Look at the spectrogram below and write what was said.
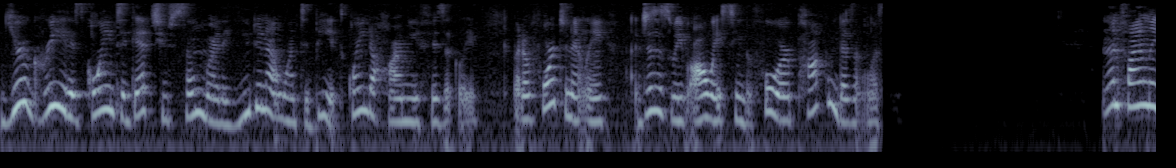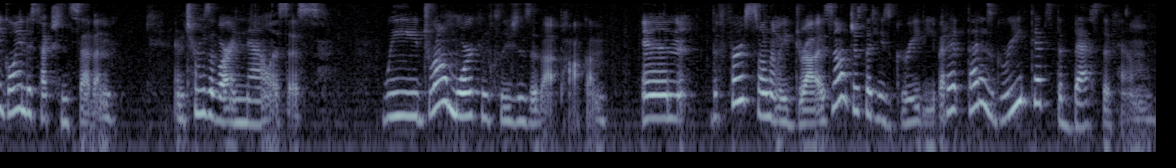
your greed is going to get you somewhere that you do not want to be. It's going to harm you physically. But unfortunately, just as we've always seen before, Pakhom doesn't listen. And then finally, going to section 7, in terms of our analysis, we draw more conclusions about Pakhom. And the first one that we draw is not just that he's greedy, but it, that his greed gets the best of him.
